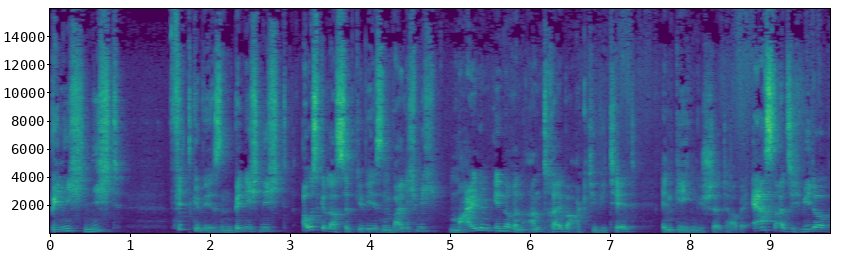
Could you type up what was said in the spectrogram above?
bin ich nicht fit gewesen, bin ich nicht ausgelastet gewesen, weil ich mich meinem inneren Antreiber Aktivität entgegengestellt habe. Erst als ich wieder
